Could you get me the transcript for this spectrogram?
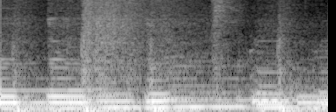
Música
